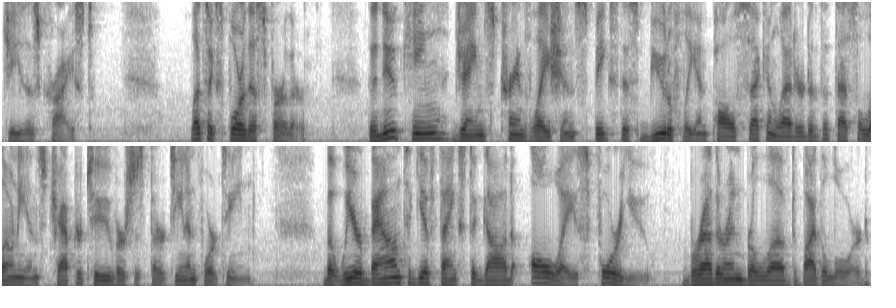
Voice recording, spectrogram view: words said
Jesus Christ. Let's explore this further. The New King James translation speaks this beautifully in Paul's second letter to the Thessalonians, chapter 2, verses 13 and 14. But we are bound to give thanks to God always for you brethren beloved by the Lord,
